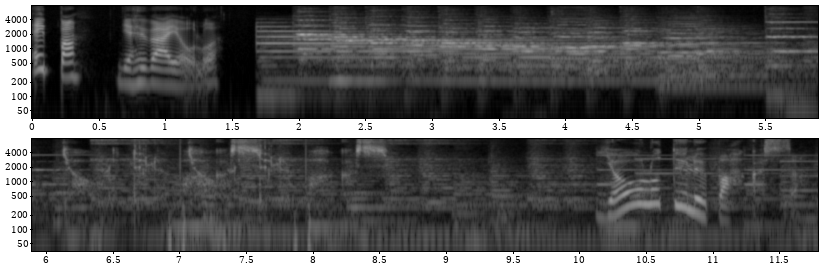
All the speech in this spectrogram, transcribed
Heippa ja hyvää joulua! Joulutylypahkassa. Joulutylypahkassa.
